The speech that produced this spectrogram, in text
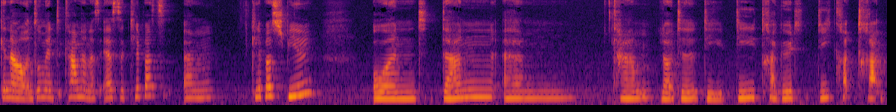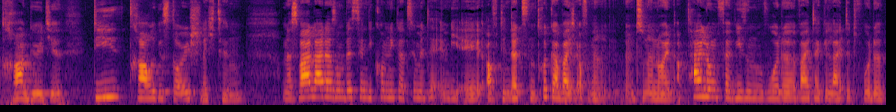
genau, und somit kam dann das erste Clippers, ähm, Clippers-Spiel. Und dann ähm, kamen Leute, die die Tragödie, die Tra Tragödie, die traurige Story schlechthin. Und das war leider so ein bisschen die Kommunikation mit der NBA auf den letzten Drücker, weil ich auf eine, zu einer neuen Abteilung verwiesen wurde, weitergeleitet wurde.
